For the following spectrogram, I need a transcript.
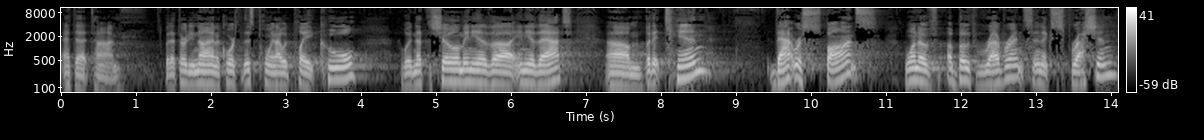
at that time. But at 39, of course, at this point, I would play it cool. Wouldn't have to show him any of, uh, any of that. Um, but at 10, that response, one of, of both reverence and expression,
